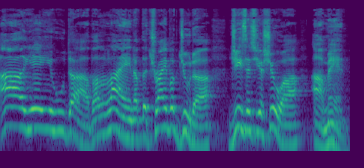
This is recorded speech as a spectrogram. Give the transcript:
Al Yehuda, the Lion of the tribe of Judah, Jesus Yeshua. Amen.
